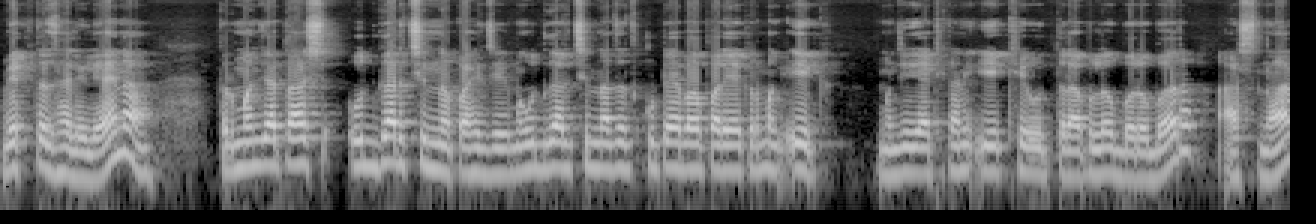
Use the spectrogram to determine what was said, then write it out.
व्यक्त झालेली आहे ना? तर म्हणजे आता उद्गार चिन्ह पाहिजे. मग उद्गार चिन्हाचा कुठे आहे बा पर्याय क्रमांक एक? म्हणजे या ठिकाणी एक हे उत्तर आपलं बरोबर असणार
